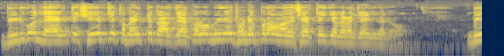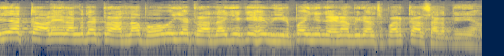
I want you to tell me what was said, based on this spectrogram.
ਵੀਡੀਓ ਲਾਈਕ ਤੇ ਸ਼ੇਅਰ ਤੇ ਕਮੈਂਟ ਕਰ ਦਿਆ ਕਰੋ ਵੀਰੇ, ਤੁਹਾਡੇ ਭਰਾਵਾਂ ਦੇ ਸਿਰ ਤੇ ਚੱਲਣਾ ਚਾਹੀਦਾ ਗਾ। ਵੀਰੇ ਆ ਕਾਲੇ ਰੰਗ ਦਾ ਟਰਾਲਾ ਬਹੁਤ ਵਧੀਆ ਟਰਾਲਾ ਜੇ ਕਿਸੇ ਵੀਰ ਭਾਈ ਨੇ ਲੈਣਾ, ਵੀਰਾਂ ਸੰਪਰਕ ਕਰ ਸਕਦੇ ਆ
